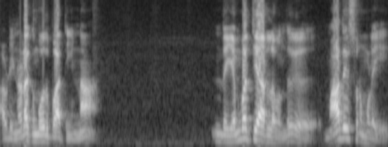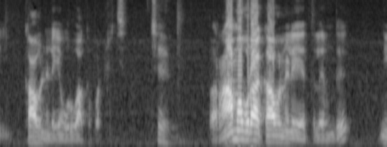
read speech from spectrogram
அப்படி நடக்கும்போது பார்த்தீங்கன்னா இந்த எண்பத்தி ஆறில் வந்து மாதேஸ்வரம் மலை காவல் நிலையம் உருவாக்கப்பட்டுருச்சு. சரி. இப்போ ராமபுரா காவல் நிலையத்திலேருந்து நீ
